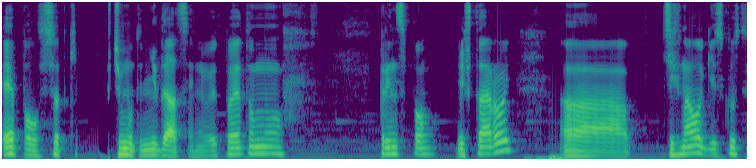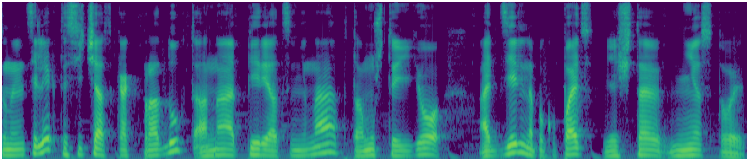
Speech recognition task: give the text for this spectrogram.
Apple все-таки почему-то недооценивает по этому принципу. И второй, а, технология искусственного интеллекта сейчас как продукт, она переоценена, потому что ее отдельно покупать, я считаю, не стоит.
